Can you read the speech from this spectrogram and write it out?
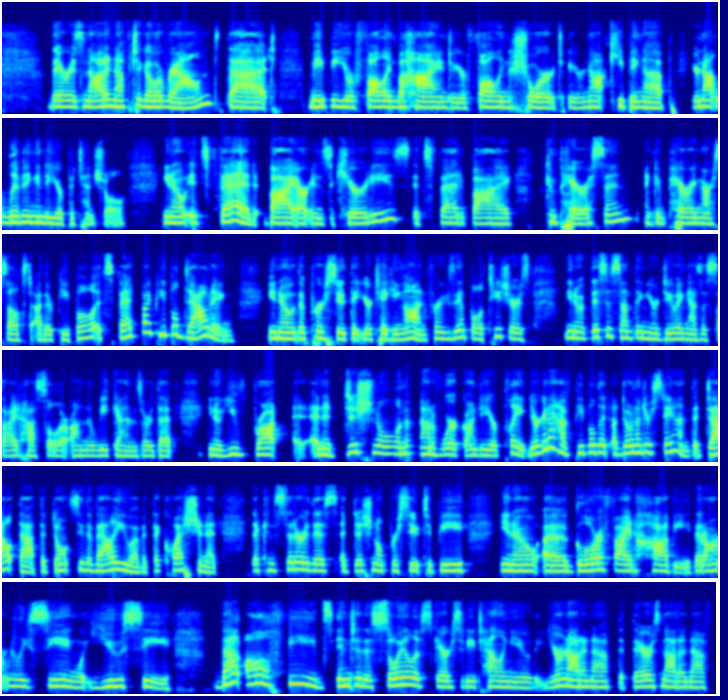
there is not enough to go around, that maybe you're falling behind or you're falling short or you're not keeping up, you're not living into your potential. You know, it's fed by our insecurities, it's fed by comparison and comparing ourselves to other people. It's fed by people doubting, you know, the pursuit that you're taking on. For example, teachers, you know, if this is something you're doing as a side hustle or on the weekends or that, you know, you've brought an additional amount of work onto your plate, you're going to have people that don't understand, that doubt that, that don't see the value of it, that question it, that consider this additional pursuit to be, you know, a glorified hobby, that aren't really seeing what you see that all feeds into this soil of scarcity telling you that you're not enough that there's not enough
